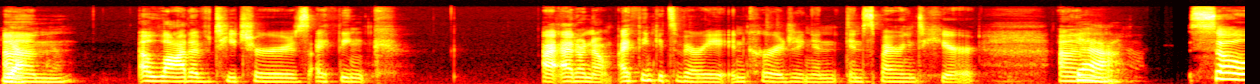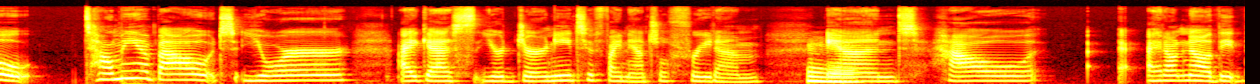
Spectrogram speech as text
Yeah. um a lot of teachers, I think I, I don't know. I think it's very encouraging and inspiring to hear. Um, Yeah. so tell me about your, I guess, your journey to financial freedom Mhm. and how I don't know the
